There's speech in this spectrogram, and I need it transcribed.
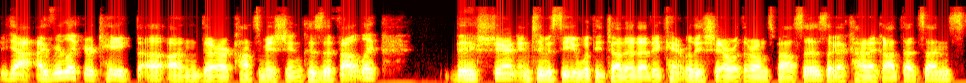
yeah i really like your take uh, on their consummation because it felt like they share an intimacy with each other that they can't really share with their own spouses like i kind of got that sense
